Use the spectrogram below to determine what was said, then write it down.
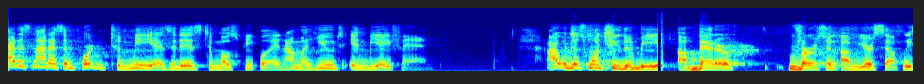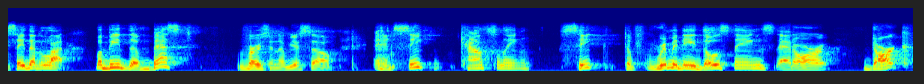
that is not as important to me as it is to most people. And I'm a huge NBA fan. I would just want you to be a better version of yourself. We say that a lot, but be the best version of yourself and seek counseling, seek to remedy those things that are dark.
